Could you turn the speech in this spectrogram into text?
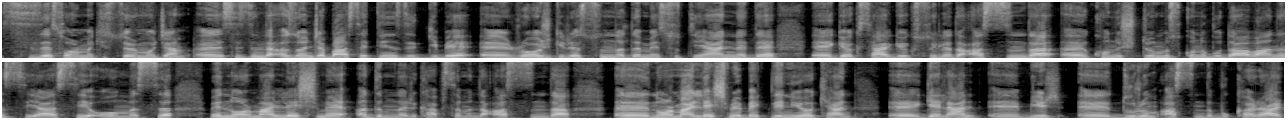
size sormak istiyorum hocam. E, sizin de az önce bahsettiğiniz gibi e, Roj Giresun'la da Mesut Yeğen'le de e, Göksel Göksu'yla da aslında e, konuştuğumuz konu bu davanın siyasi olması ve normalleşme adımları kapsamında aslında e, normalleşme bekleniyorken e, gelen e, bir e, durum aslında bu karar.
